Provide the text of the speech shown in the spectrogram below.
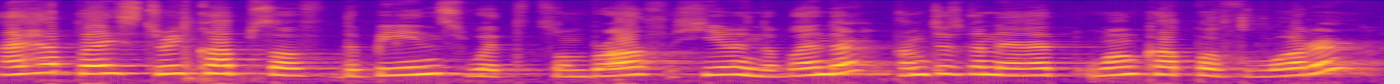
I have placed three cups of the beans with some broth here in the blender. I'm just going to add one cup of water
